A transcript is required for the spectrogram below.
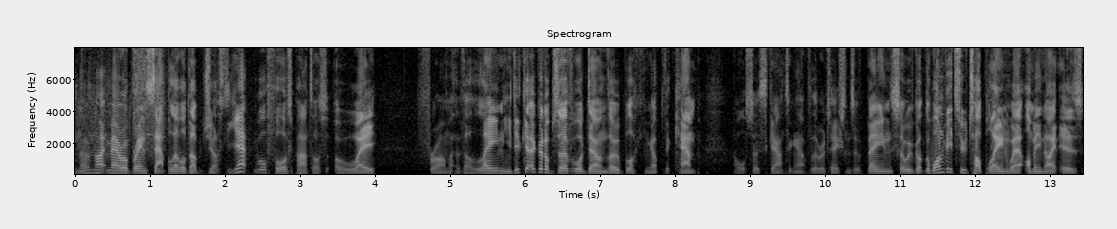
no Nightmare or Brain Sap leveled up just yet will force Patos away from the lane. He did get a good Observer Ward down though, blocking up the camp. Also scouting out for the rotations of Bane. So we've got the 1v2 top lane where Omni Knight is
